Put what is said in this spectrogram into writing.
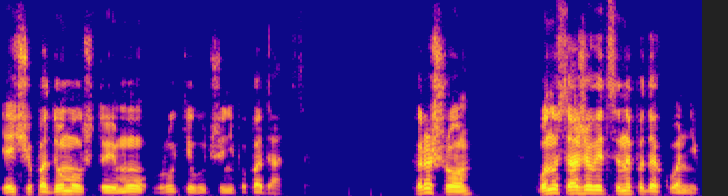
Я еще подумал, что ему в руки лучше не попадаться. «Хорошо», он усаживается на подоконник.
